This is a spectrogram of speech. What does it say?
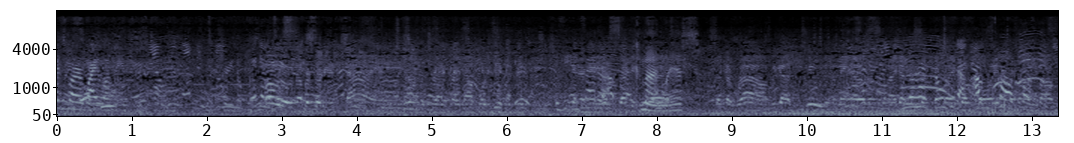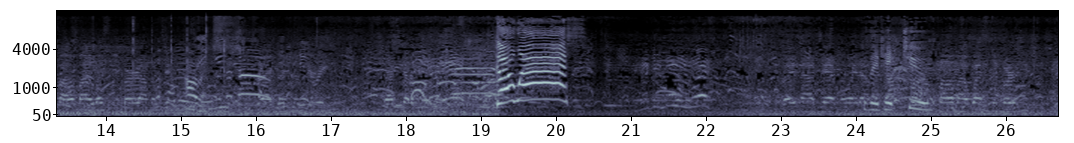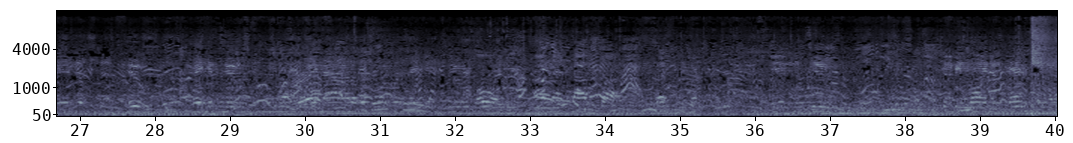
I just wondered why he wasn't answering his phone. Make sure he's okay. Photo number 39 on the track right now, 42 Is he inside or outside? Come on, Wes. Second round, we got two to the main out of this one. I got You don't get up. I'll just call a followed by Wesley Burt on the ticket. All right. That's got a Go, Wes! Right now, Chad Boyd Because they take two. followed by Wesley Burt. Taking two. Taking two. It's going to be Lloyd and.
